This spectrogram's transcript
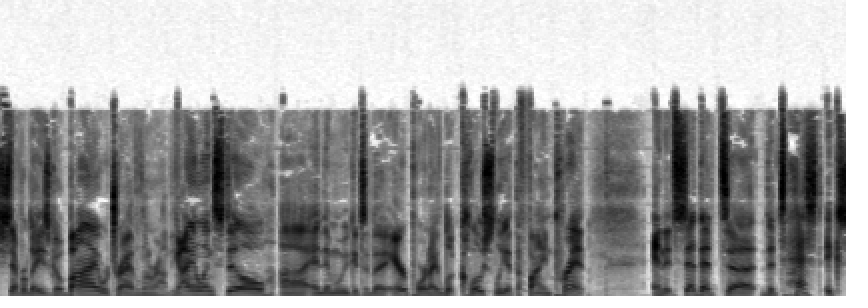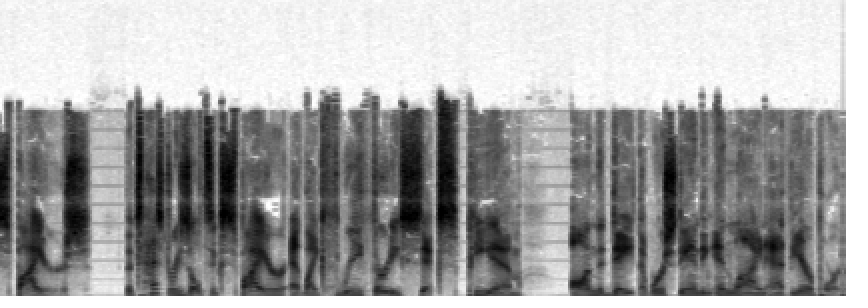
several days go by, we're traveling around the island still, uh, and then when we get to the airport, I look closely at the fine print, and it said that uh, the test expires. The test results expire at like 3:36 p.m. on the date that we're standing in line at the airport.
